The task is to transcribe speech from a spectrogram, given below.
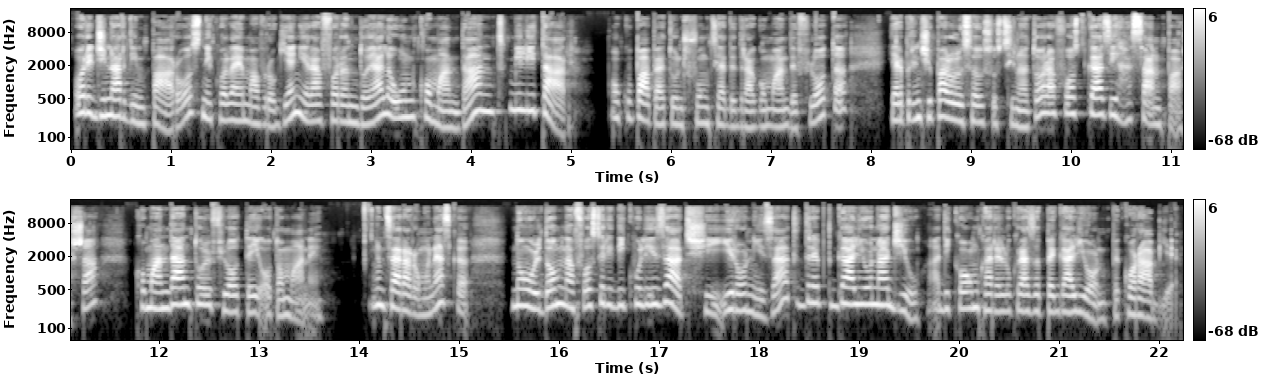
Originar din Paros, Nicolae Mavroghen era fără îndoială un comandant militar. Ocupa pe atunci funcția de dragoman de flotă, iar principalul său susținător a fost Gazi Hasan Pasha, comandantul flotei otomane. În țara românească, noul domn a fost ridiculizat și ironizat drept galionagiu, adică om care lucrează pe galion, pe corabie.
